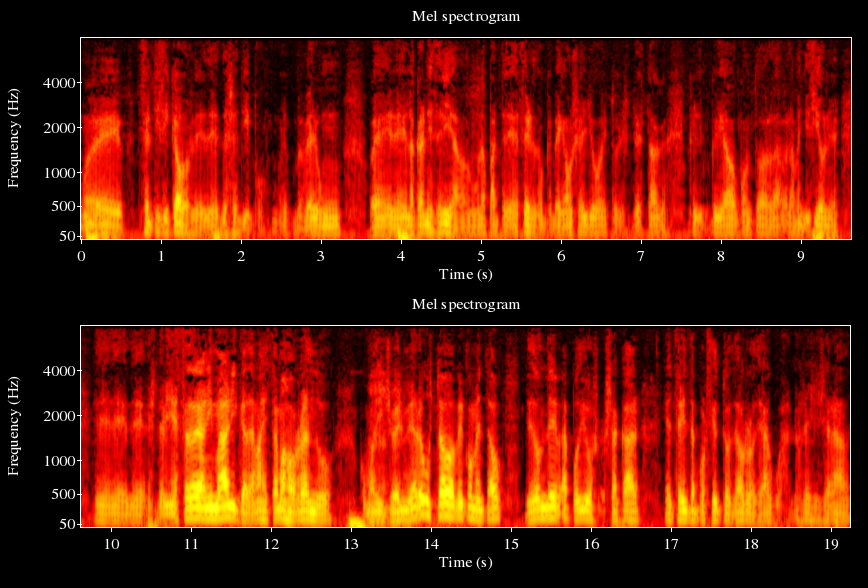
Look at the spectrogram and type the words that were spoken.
eh, certificados de, ese tipo. Ver un, eh, en la carnicería una parte de cerdo que venga un sello, esto está criado con todas las bendiciones de, bienestar del animal y que además estamos ahorrando, como ha dicho él. Me hubiera gustado haber comentado de dónde ha podido sacar el 30% de ahorro de agua. No sé si será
